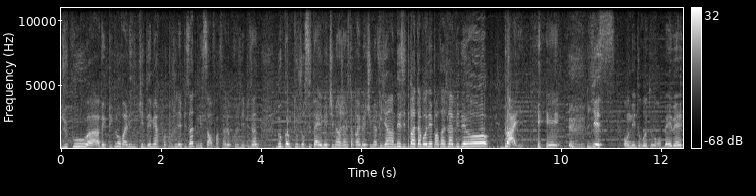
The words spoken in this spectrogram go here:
Du coup, euh, avec Piccolo, on va aller niquer des mers pour le prochain épisode, mais ça on fera ça le prochain épisode. Donc comme toujours, si t'as aimé, tu mets un j'aime, si t'as pas aimé, tu mets rien. N'hésite pas à t'abonner, partage la vidéo. Bye Yes On est de retour, baby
